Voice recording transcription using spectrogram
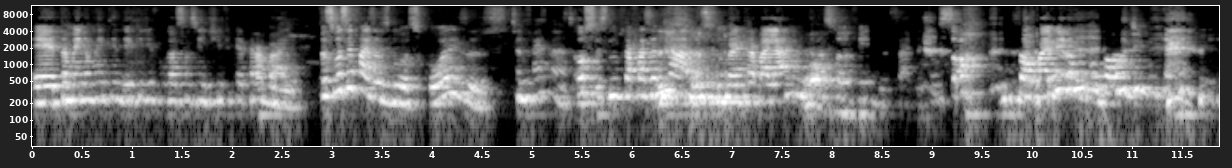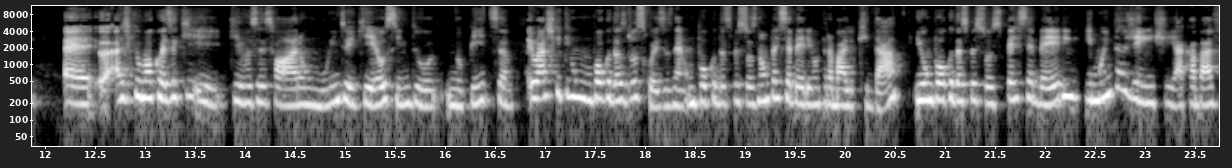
É, também não vai entender que divulgação científica é trabalho. Então, se você faz as duas coisas, você não faz nada. Ou você não está fazendo nada, você não vai trabalhar nunca na sua vida, sabe? Então, só, só vai virar um bolo de neve. É, acho que uma coisa que, que vocês falaram muito e que eu sinto no pizza, eu acho que tem um pouco das duas coisas, né? Um pouco das pessoas não perceberem o trabalho que dá e um pouco das pessoas perceberem e muita gente acabar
